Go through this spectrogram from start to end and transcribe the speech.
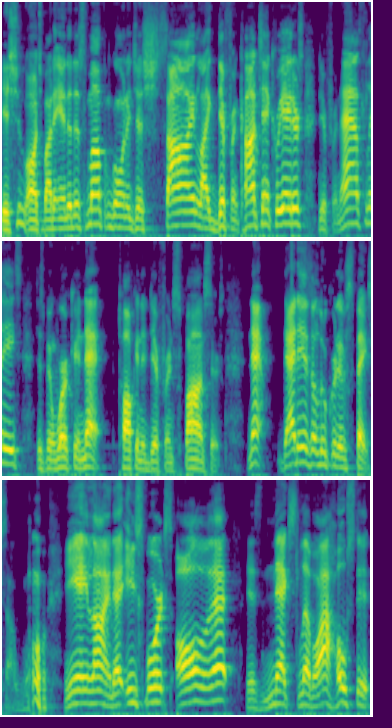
It should launch by the end of this month. I'm going to just sign like different content creators, different athletes, just been working that, talking to different sponsors. Now, that is a lucrative space. He ain't lying. That esports, all of that is next level. I hosted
